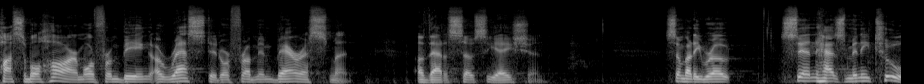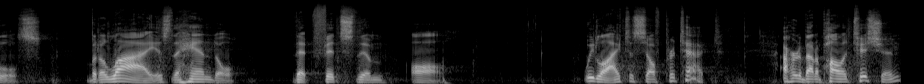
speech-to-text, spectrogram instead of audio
possible harm or from being arrested or from embarrassment of that association. Somebody wrote, Sin has many tools, but a lie is the handle that fits them all we lie to self protect. I heard about a politician,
